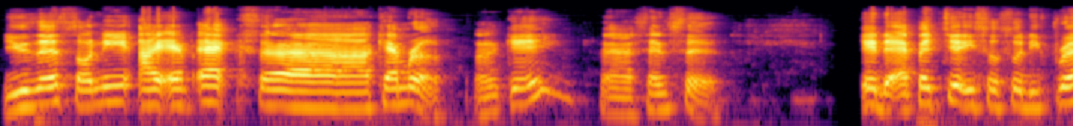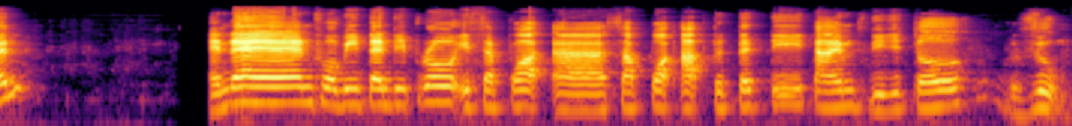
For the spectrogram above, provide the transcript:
uses Sony IMX uh, camera, okay, uh, sensor. Okay, the aperture is also different. And then for Mi 10T Pro, it support uh, support up to 30 times digital zoom.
